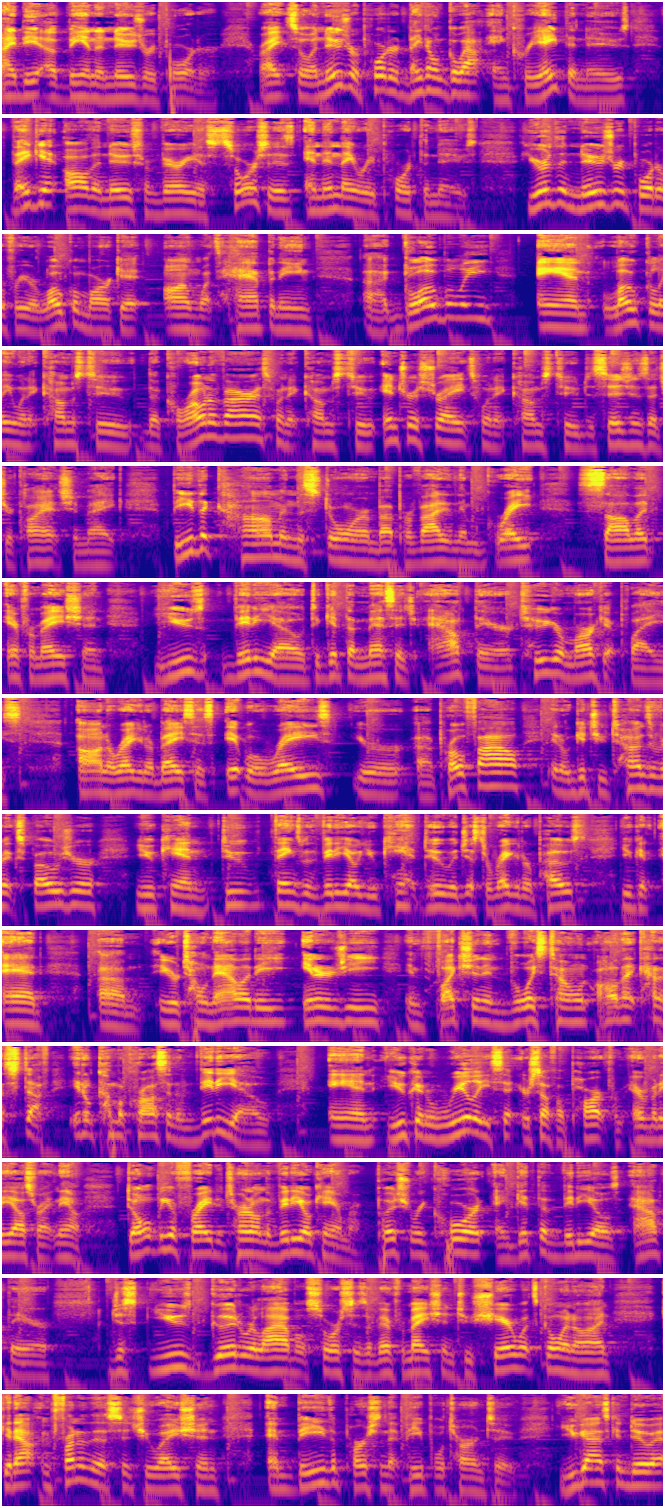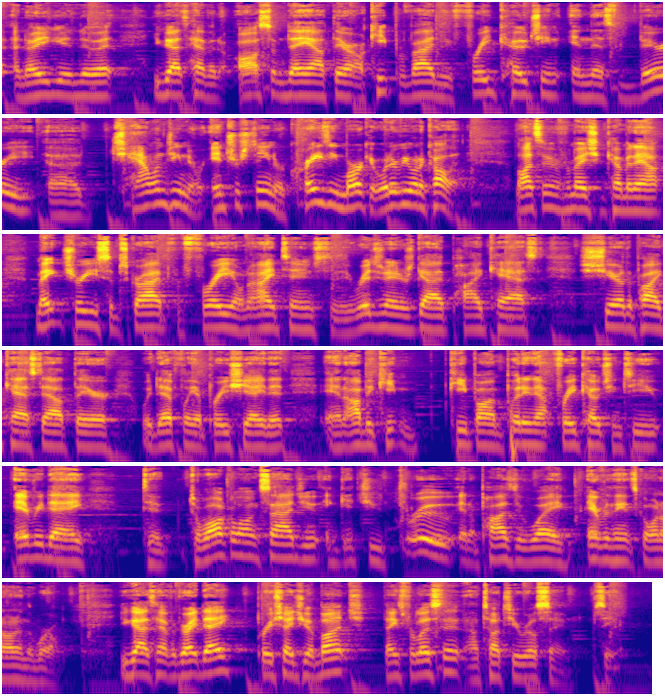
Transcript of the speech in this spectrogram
idea of being a news reporter, right? So a news reporter, they don't go out and create the news. They get all the news from various sources and then they report the news. You're the news reporter for your local market on what's happening uh, globally and locally when it comes to the coronavirus, when it comes to interest rates, when it comes to decisions that your clients should make. Be the calm in the storm by providing them great, solid information use video to get the message out there to your marketplace on a regular basis. It will raise your uh, profile, it'll get you tons of exposure. You can do things with video you can't do with just a regular post. You can add um, your tonality, energy, inflection, and voice tone, all that kind of stuff. It'll come across in a video and you can really set yourself apart from everybody else right now. Don't be afraid to turn on the video camera, push record, and get the videos out there just use good, reliable sources of information to share what's going on, get out in front of this situation, and be the person that people turn to. You guys can do it. I know you can do it. You guys have an awesome day out there. I'll keep providing you free coaching in this very uh, challenging or interesting or crazy market, whatever you want to call it. Lots of information coming out. Make sure you subscribe for free on iTunes to the Originator's Guide podcast. Share the podcast out there. We definitely appreciate it. And I'll be keeping keep on putting out free coaching to you every day to, to walk alongside you and get you through in a positive way everything that's going on in the world. You guys have a great day. Appreciate you a bunch. Thanks for listening. I'll talk to you real soon. See you.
